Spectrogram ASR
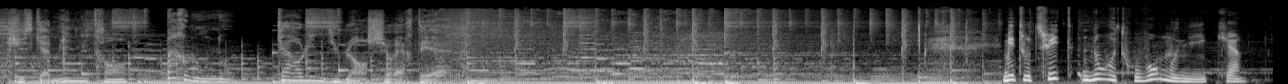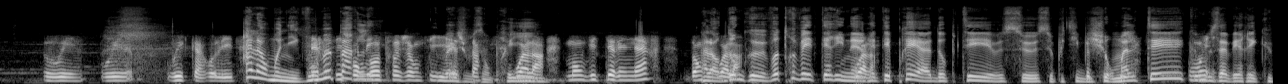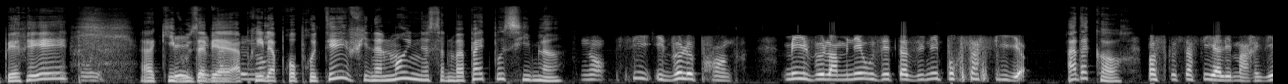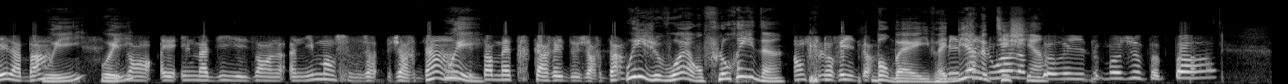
Jusqu'à minuit 30, Parlons-nous. Caroline Dublanche sur RTL. Mais tout de suite, nous retrouvons Monique. Oui, oui, oui, Caroline. Alors Monique, vous Merci me parlez. pour votre gentillesse. Mais je vous en prie. Voilà, mon vétérinaire. Donc Alors voilà. donc euh, votre vétérinaire Voilà. était prêt à adopter euh, ce, ce petit bichon petit- maltais que Oui. vous avez récupéré, Oui. à qui Et- vous avez appris la propreté. Et finalement, il ne- ça ne va pas être possible. Non, si, il veut le prendre, mais il veut l'amener aux États-Unis pour sa fille, Ah d'accord. parce que sa fille elle est mariée là-bas. Oui, oui. Ils ont, et il m'a dit, ils ont un, immense ja- jardin, hein, Oui. 600 mètres carrés de jardin Oui, je vois en Floride. en Floride. Bon ben, il va être Mais bien le loin, petit la chien. Floride. Moi, je peux pas.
